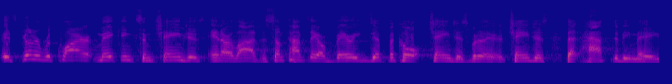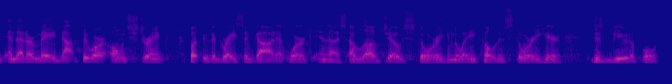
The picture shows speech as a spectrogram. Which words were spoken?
it's going to require making some changes in our lives. And sometimes they are very difficult changes, but they're changes that have to be made and that are made not through our own strength, but through the grace of God at work in us. I love Joe's story and the way he told his story here. Just beautiful.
